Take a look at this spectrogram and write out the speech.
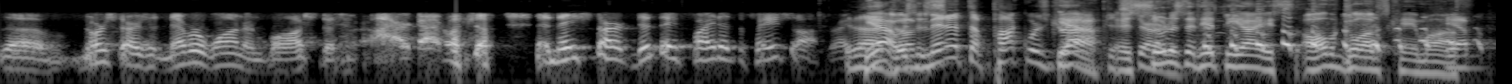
the North Stars had never won in Boston. and they start did they fight at the face-off right? The, Yeah, it the was just- minute the puck was dropped, it As started. soon as it hit the ice, all the gloves came off. Yep.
